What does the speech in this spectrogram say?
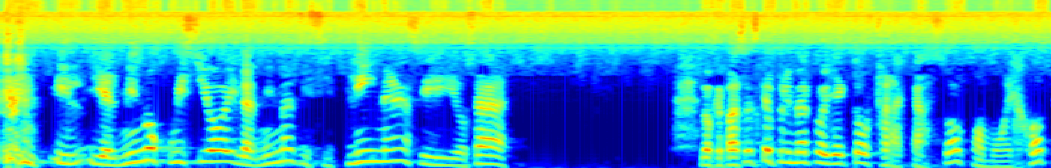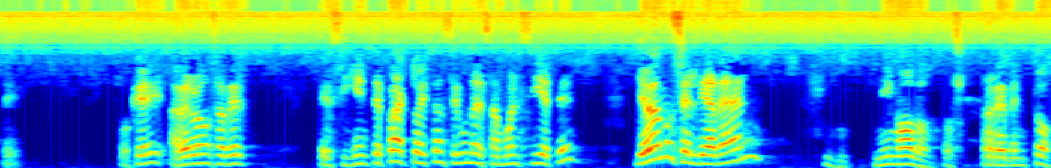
y, el mismo juicio y las mismas disciplinas, y, o sea, lo que pasa es que el primer proyecto fracasó como ejote. ¿Ok? A ver, vamos a ver el siguiente pacto. Ahí está en 2 de Samuel 7. Llevamos el de Adán, ni modo, sea, reventó.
